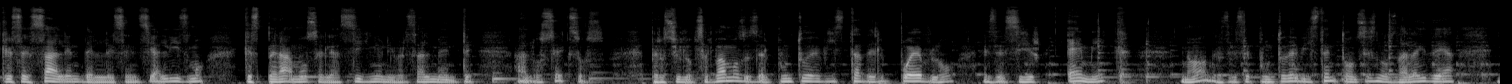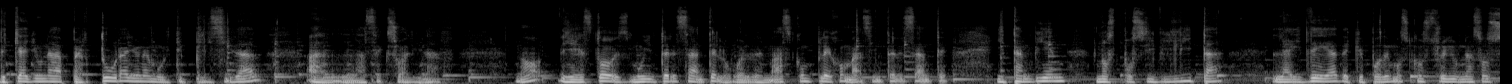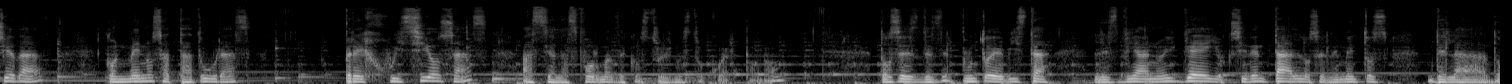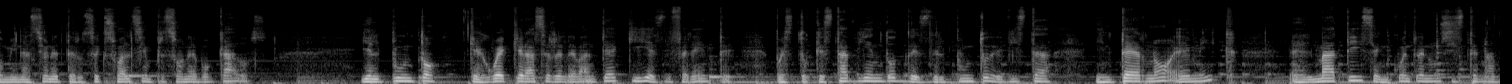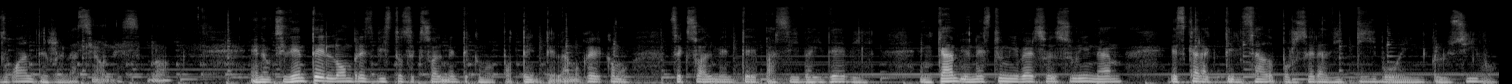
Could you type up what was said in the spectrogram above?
que se salen del esencialismo que esperamos se le asigne universalmente a los sexos. Pero si lo observamos desde el punto de vista del pueblo, es decir, emic, ¿no? Desde ese punto de vista, entonces nos da la idea de que hay una apertura y una multiplicidad a la sexualidad, ¿no? Y esto es muy interesante, lo vuelve más complejo, más interesante y también nos posibilita la idea de que podemos construir una sociedad con menos ataduras prejuiciosas hacia las formas de construir nuestro cuerpo. ¿no? Entonces, desde el punto de vista lesbiano y gay occidental, los elementos de la dominación heterosexual siempre son evocados. Y el punto que Wecker hace relevante aquí es diferente, puesto que está viendo desde el punto de vista interno, EMIC, el MATI se encuentra en un sistema dual de relaciones. En Occidente el hombre es visto sexualmente como potente, la mujer como sexualmente pasiva y débil. En cambio, en este universo de Surinam es caracterizado por ser aditivo e inclusivo.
